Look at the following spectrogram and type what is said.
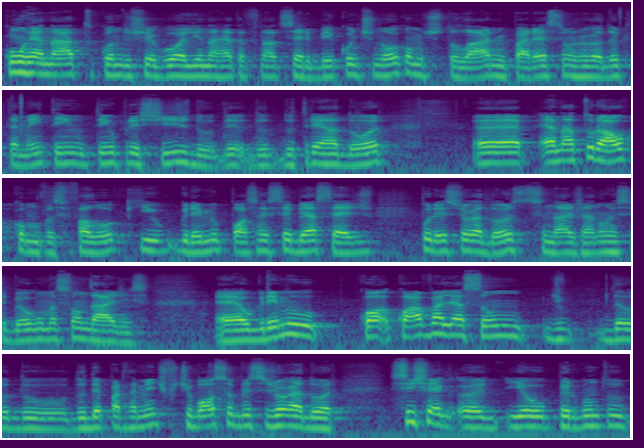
com o Renato, quando chegou ali na reta final da Série B, continuou como titular. Me parece ser um jogador que também tem, tem o prestígio do, do, do treinador. É, é, natural, como você falou, que o Grêmio possa receber a sede por esse jogador, se já não recebeu algumas sondagens. É, o Grêmio, qual, qual a avaliação de, do, do, do, departamento de futebol sobre esse jogador? Se chega, e eu pergunto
